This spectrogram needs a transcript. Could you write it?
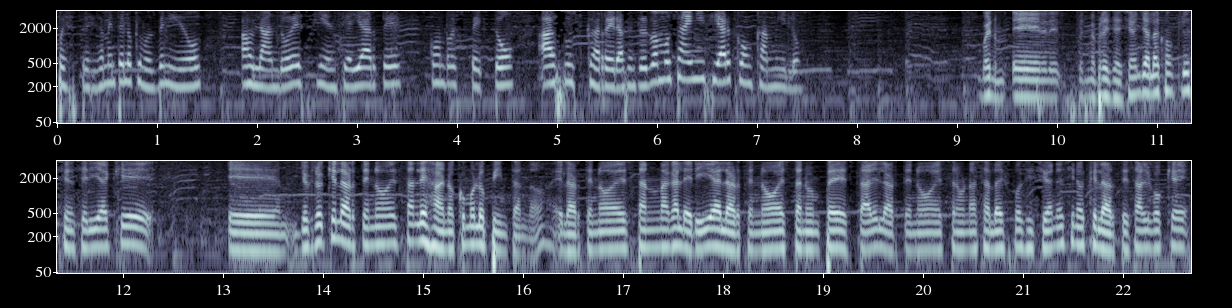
pues precisamente lo que hemos venido hablando de ciencia y arte con respecto a sus carreras. Entonces vamos a iniciar con Camilo. Bueno, eh, pues mi apreciación ya la conclusión sería que eh, yo creo que el arte no es tan lejano como lo pintan, ¿no? El arte no está en una galería, el arte no está en un pedestal, el arte no está en una sala de exposiciones, sino que el arte es algo que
